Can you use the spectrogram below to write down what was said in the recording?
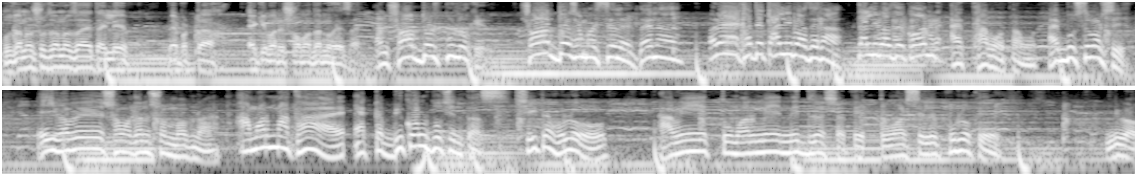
বোঝানো সোজানো যায় তাইলে ব্যাপারটা একেবারে সমাধান হয়ে যায়। আর সব দোষ পুলকের। সব দোষ আমার ছেলের তাই না? আরে এক হাতে তালি বাজে না তালি বাজে কোন? থামো থামো। আমি বুঝতে পারছি। এইভাবে সমাধান সম্ভব না। আমার মাথায় একটা বিকল্প চিন্তা আছে। সেটা হলো আমি তোমার মেয়ে নিদ্রার সাথে তোমার ছেলে পুলকে বিবাহ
